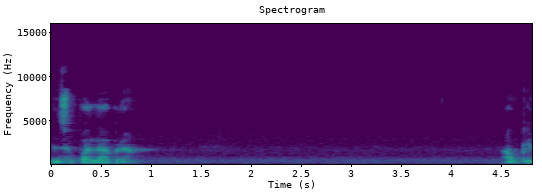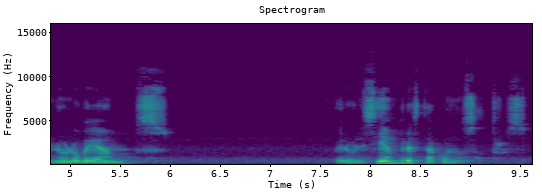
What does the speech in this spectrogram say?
en su palabra, aunque no lo veamos, pero Él siempre está con nosotros.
